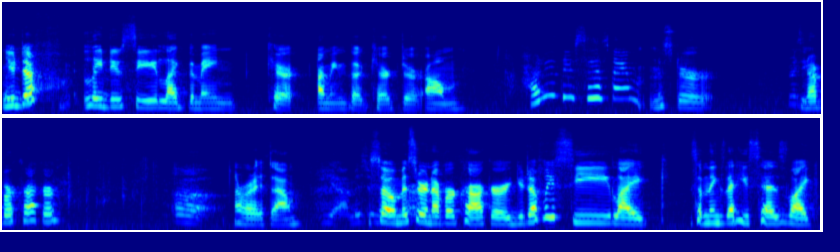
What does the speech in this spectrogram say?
You yeah. definitely do see like the main char I mean the character. Um, how do you say his name, Mister Let me see. Nebbercracker? Uh I wrote it down. Yeah, Mr. So Mr. Nevercracker. Nevercracker, you definitely see like some things that he says like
